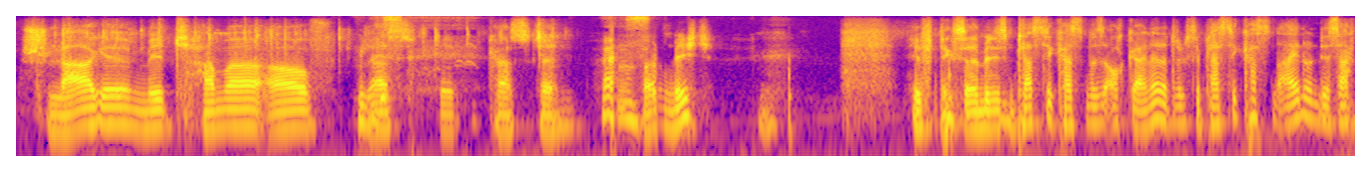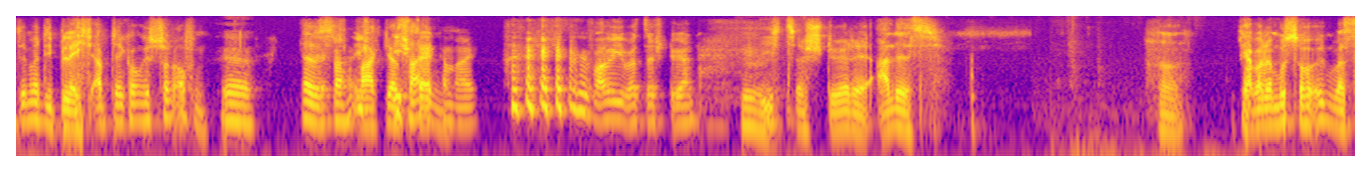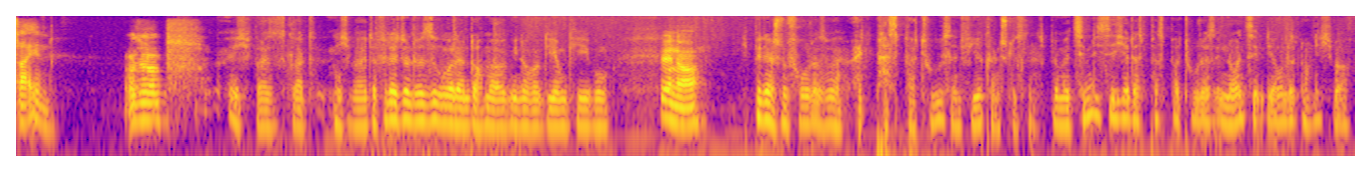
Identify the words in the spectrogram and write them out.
Schlage mit Hammer auf? Plastikkasten. Was? Warum nicht? Hilft nichts. Also mit diesem Plastikkasten ist auch geil, ne? Da drückst du den Plastikkasten ein und der sagt immer, die Blechabdeckung ist schon offen. Ja. Ja, das ich mag ja ich sein. mal. Bevor wir was zerstören. Hm. Ich zerstöre alles. Hm. Ja, aber da muss doch irgendwas sein. Also, pff, Ich weiß es gerade nicht weiter. Vielleicht untersuchen wir dann doch mal irgendwie noch die Umgebung. genau. Ich bin ja schon froh, dass wir. Ein Passepartout ist ein Vierkantschlüssel. Ich bin mir ziemlich sicher, dass Passepartout das im 19. Jahrhundert noch nicht war.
